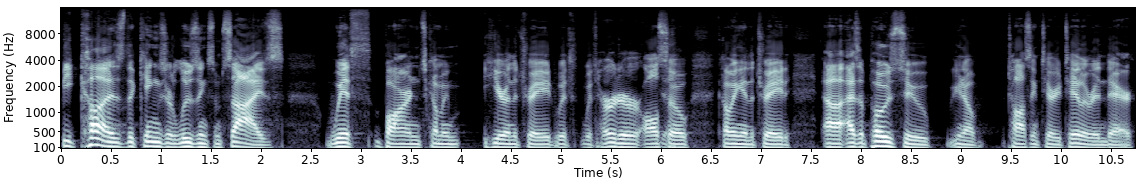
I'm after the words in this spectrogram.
because the Kings are losing some size with Barnes coming here in the trade with with Huerter also coming in the trade, uh, as opposed to you know tossing Terry Taylor in there.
